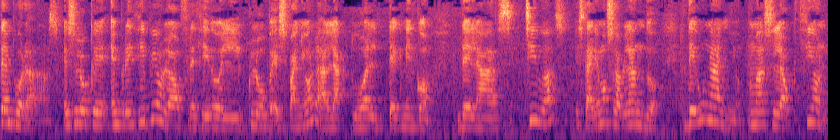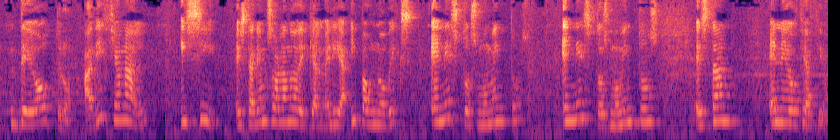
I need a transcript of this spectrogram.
temporadas. Es lo que en principio le ha ofrecido el club español al actual técnico de las Chivas. Estaremos hablando de un año más la opción de otro adicional. Y sí, estaremos hablando de que Almería y Paunovic en estos momentos, en estos momentos, están en negociación.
